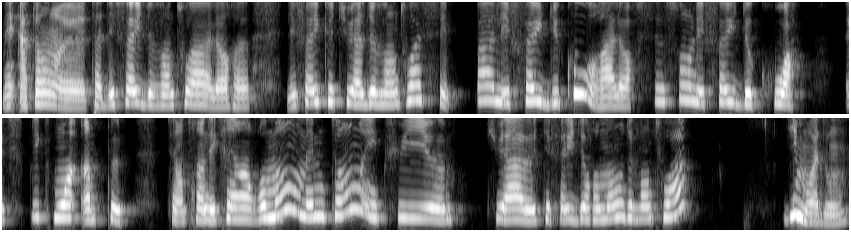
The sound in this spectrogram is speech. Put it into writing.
Mais attends, euh, tu as des feuilles devant toi. Alors, euh, les feuilles que tu as devant toi, c'est pas les feuilles du cours. Alors, ce sont les feuilles de quoi? Explique-moi un peu. Tu es en train d'écrire un roman en même temps et puis euh, tu as tes feuilles de roman devant toi? Dis-moi donc.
